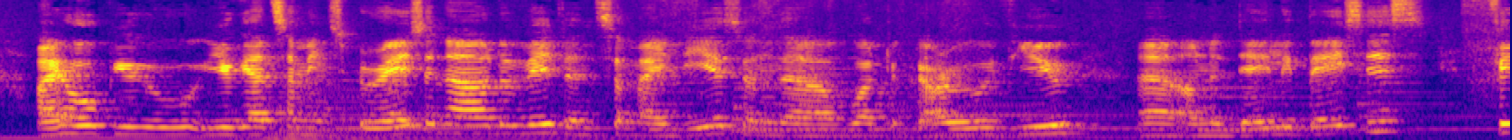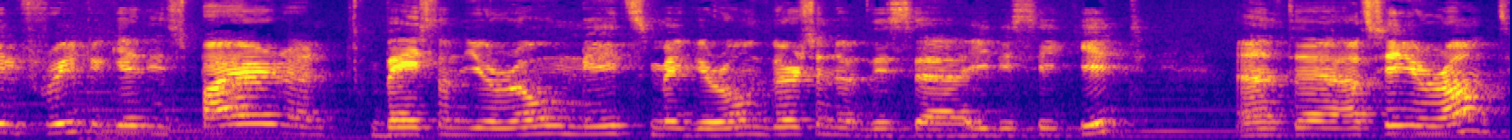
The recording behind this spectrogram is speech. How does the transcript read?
i hope you you get some inspiration out of it and some ideas on uh, what to carry with you uh, on a daily basis feel free to get inspired and based on your own needs make your own version of this uh, edc kit. And uh, i'll see you around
